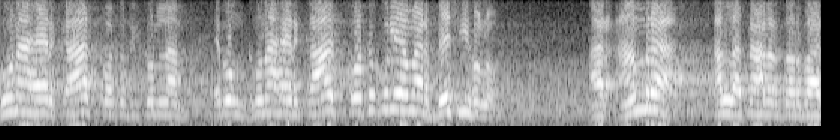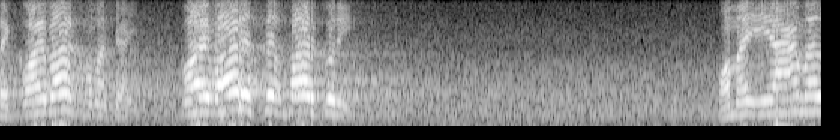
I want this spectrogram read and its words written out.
গুনাহের কাজ কতটি করলাম এবং গুনাহের কাজ কতগুলি আমার বেশি হলো। আর আমরা আল্লাহ তাআলার দরবারে কয়বার ক্ষমা চাই? কয়বার ইস্তেগফার করি ومن يعمل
